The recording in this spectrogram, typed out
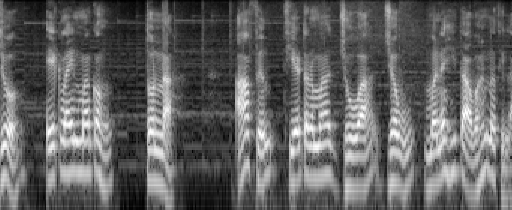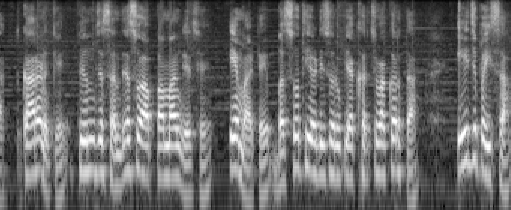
જો એક લાઇનમાં કહું, તો ના. આ ફિલ્મ થિયેટરમાં જોવા જવું મને હિતાવહ નથી લાગતું. કારણ કે ફિલ્મ જે સંદેશો આપવા માંગે છે, એ માટે બસોથી અઢીસો રૂપિયા ખર્ચવા કરતાં એ જ પૈસા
